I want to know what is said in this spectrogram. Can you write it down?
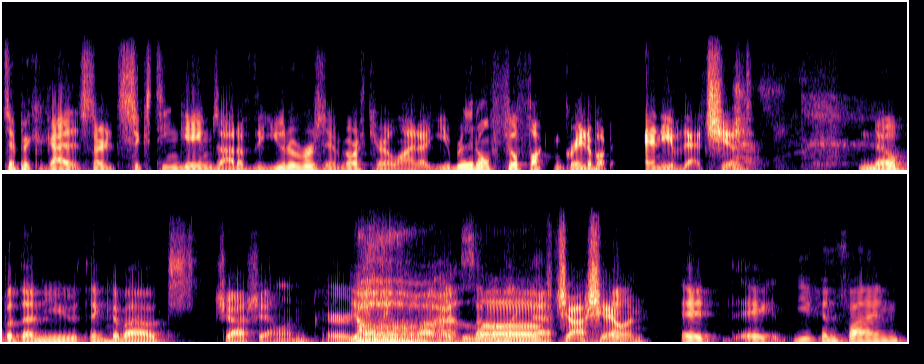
to pick a guy that started 16 games out of the University of North Carolina, you really don't feel fucking great about any of that shit. Nope. But then you think about Josh Allen or you Oh, think about like someone love like that. Josh Allen. It, it you can find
